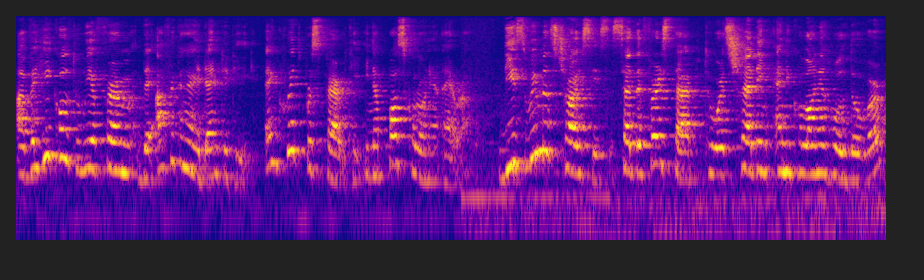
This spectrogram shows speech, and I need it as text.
a vehicle to reaffirm the African identity and create prosperity in a post-colonial era. These women's choices set the first step towards shedding any colonial holdover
